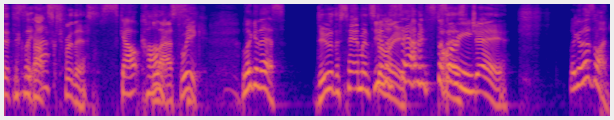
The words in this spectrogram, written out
is specifically about asked for this Scout Comics last week. Look at this. Do the salmon Do the story. salmon story. Says Jay. Look at this one.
